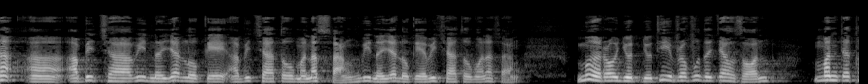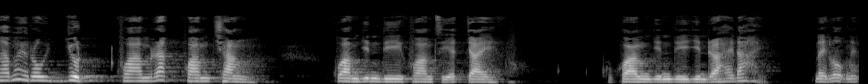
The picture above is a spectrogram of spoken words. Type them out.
ณอภิชาวิเนยโลเก อภิชาโตมนัสสัง วิเนยโลเกอภิชาโตมนัสสัง เมื่อเราหยุดอยู่ที่พระพุทธเจ้าสอน มันจะทำให้เราหยุดความรักความชัง ความยินดีความเสียใจ ความยินดียินร้ายได้ ในโลกนี้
